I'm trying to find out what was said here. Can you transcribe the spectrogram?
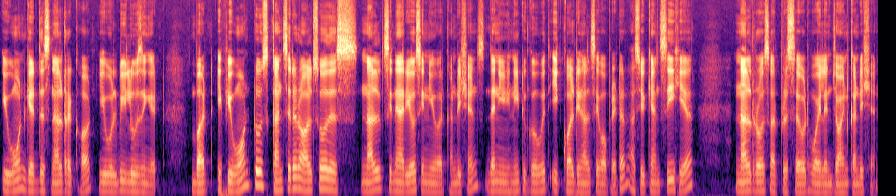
you won't get this null record. You will be losing it. But if you want to consider also this null scenarios in your conditions then you need to go with equality null safe operator. As you can see here null rows are preserved while in join condition.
